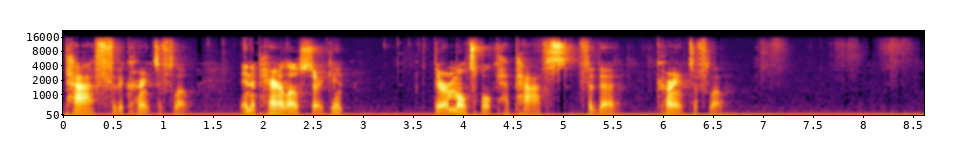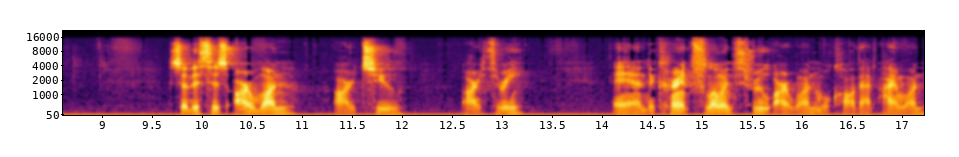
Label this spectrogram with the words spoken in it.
path for the current to flow. In a parallel circuit, there are multiple paths for the current to flow. So this is R1, R2, R3, and the current flowing through R1, we'll call that I1.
